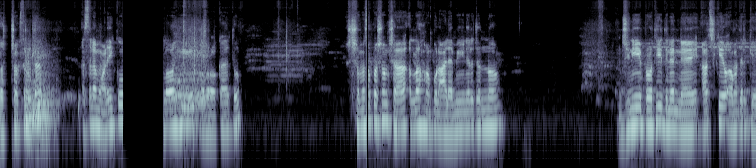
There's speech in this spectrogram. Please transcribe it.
দর্শক শ্রোতা, আসসালামু আলাইকুম সমস্ত প্রশংসা আল্লাহ রব্বুল আলমিনের জন্য। যিনি প্রতিদিনের ন্যায় আজকেও আমাদেরকে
